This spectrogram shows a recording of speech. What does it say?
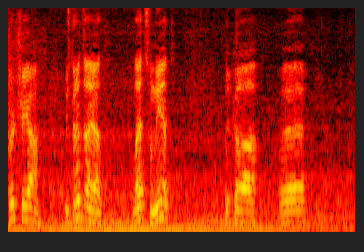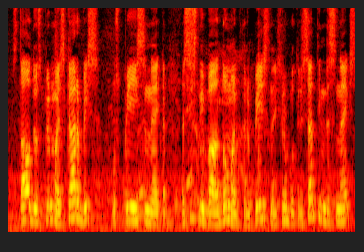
Kroči, jā, jūs redzējāt, lec un iet. Tā kā e, stāv 21. karbis uz pīsnieka. Es īstenībā domāju, ka tur ir pīsnieks, varbūt ir 70.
